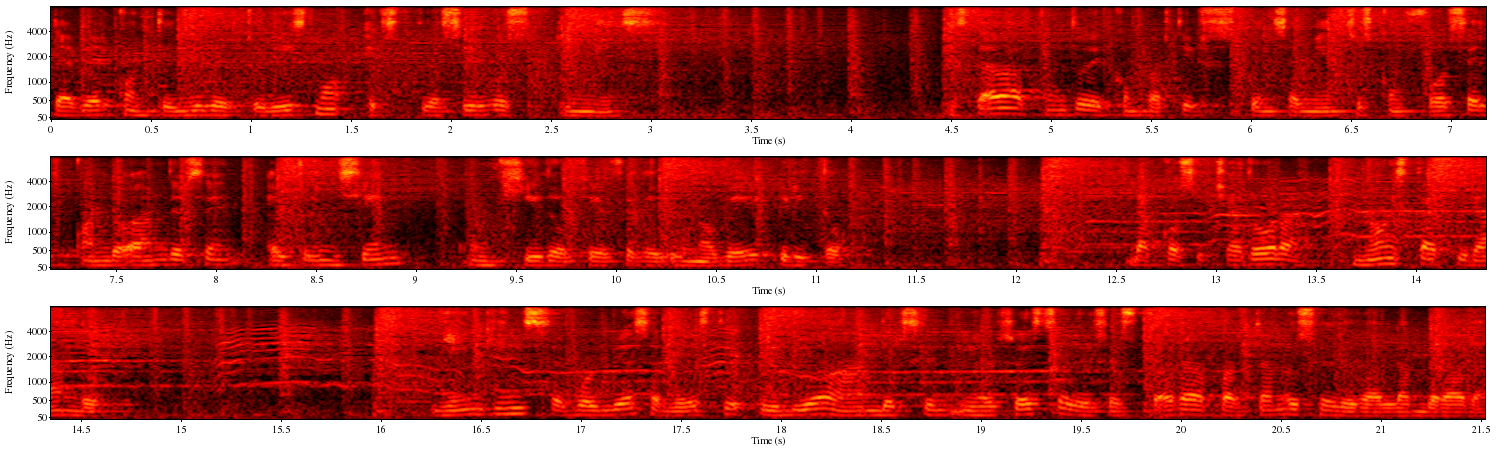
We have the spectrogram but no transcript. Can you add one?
de haber contenido el turismo, explosivos y mis. Estaba a punto de compartir sus pensamientos con Forcell cuando Andersen, el recién ungido jefe del 1B, gritó: La cosechadora no está girando. Jenkins se volvió hacia el este y vio a Andersen y al resto de su escuadra apartándose de la alambrada.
